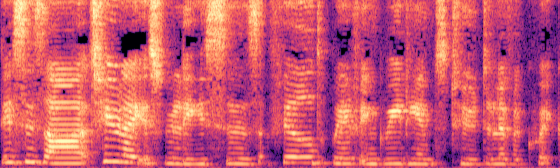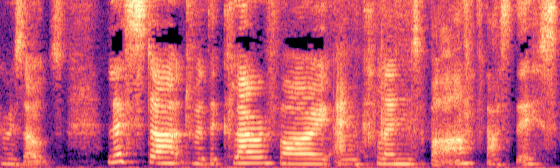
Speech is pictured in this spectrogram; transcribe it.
This is our two latest releases filled with ingredients to deliver quick results. Let's start with the Clarify and Cleanse Bar, that's this,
